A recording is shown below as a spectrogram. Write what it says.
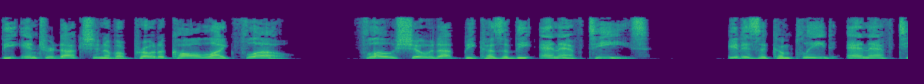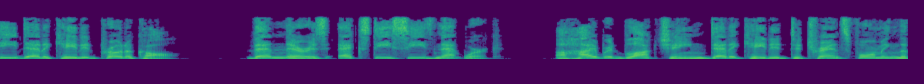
the introduction of a protocol like Flow. Flow showed up because of the NFTs. It is a complete NFT dedicated protocol. Then there is XDC's network, a hybrid blockchain dedicated to transforming the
